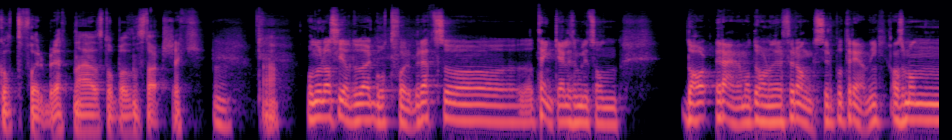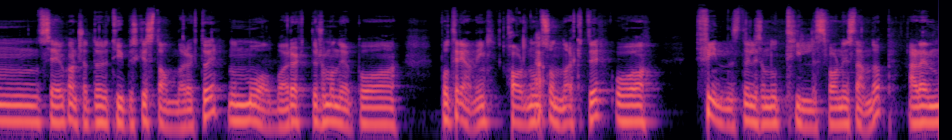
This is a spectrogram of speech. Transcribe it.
godt forberedt når jeg står på en startstrekk. Ja. Og når du sier at du er godt forberedt, så tenker jeg liksom litt sånn Da regner jeg med at du har noen referanser på trening. Altså Man ser jo kanskje etter typiske standardøkter, noen målbare økter som man gjør på, på trening. Har du noen sånne økter? Og finnes det liksom noe tilsvarende i standup? Er det en,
